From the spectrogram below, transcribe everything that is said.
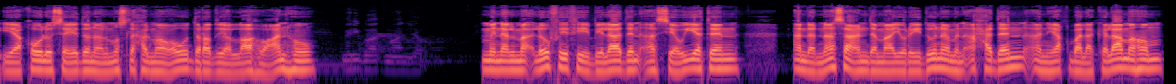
يقول سيدنا المصلح الموعود رضي الله عنه من المألوف في بلاد آسيوية أن الناس عندما يريدون من أحد أن يقبل كلامهم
